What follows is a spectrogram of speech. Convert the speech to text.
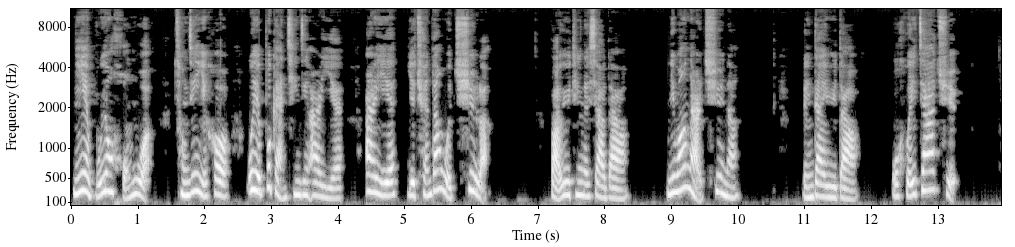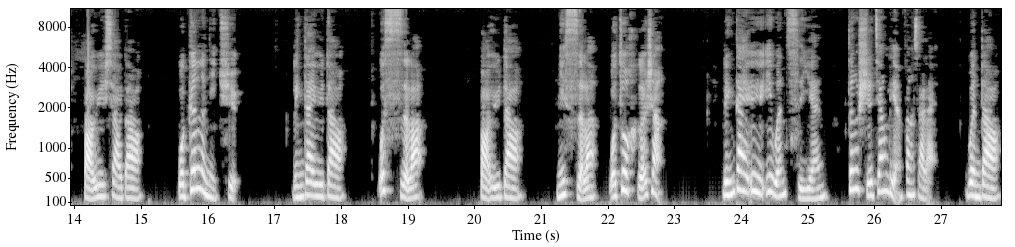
你也不用哄我。”从今以后，我也不敢亲近二爷，二爷也全当我去了。宝玉听了，笑道：“你往哪儿去呢？”林黛玉道：“我回家去。”宝玉笑道：“我跟了你去。”林黛玉道：“我死了。”宝玉道：“你死了，我做和尚。”林黛玉一闻此言，登时将脸放下来，问道：“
